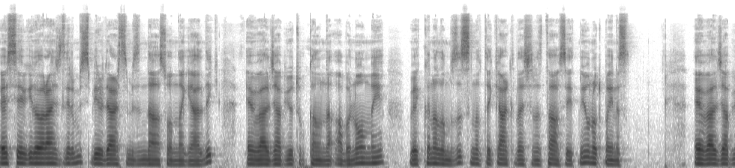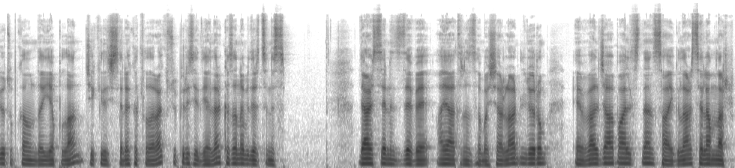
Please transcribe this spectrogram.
Evet sevgili öğrencilerimiz bir dersimizin daha sonuna geldik. Evvelcap YouTube kanalına abone olmayı ve kanalımızı sınıftaki arkadaşlarınıza tavsiye etmeyi unutmayınız. Evvelcap YouTube kanalında yapılan çekilişlere katılarak sürpriz hediyeler kazanabilirsiniz. Derslerinizde ve hayatınızda başarılar diliyorum. Evvelcap ailesinden saygılar, selamlar.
